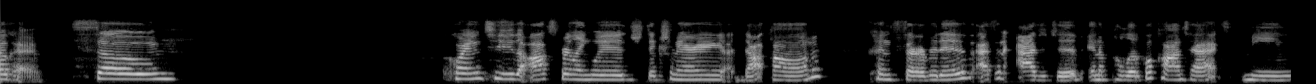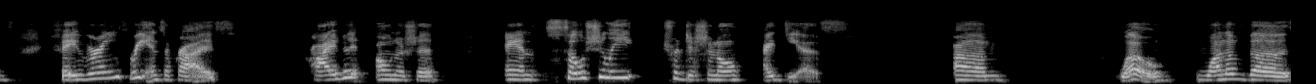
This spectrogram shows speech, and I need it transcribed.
Okay, so according to the Oxford Language Dictionary.com, conservative as an adjective in a political context means favoring free enterprise, private ownership, and socially traditional ideas. Um, whoa, one of the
